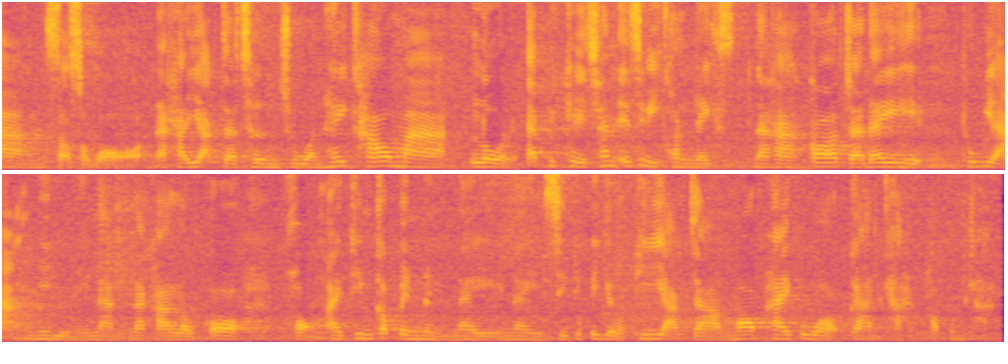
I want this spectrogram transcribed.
ทางสสวนะคะอยากจะเชิญชวนให้เข้ามาโหลดแอปพลิเคชัน SB Connect นะคะก็จะได้เห็นทุกอย่างมีอยู่ในนั้นนะคะแล้วก็ของไอทิมก็เป็นหนึ่งในในสิทธิประโยชน์ที่อยากจะมอบให้ผู้ประกอบการค่ะ ขอบคุณค่ะ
